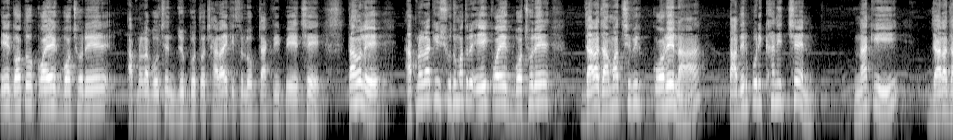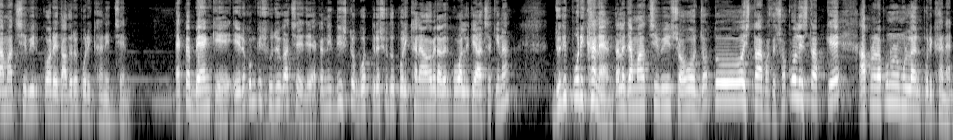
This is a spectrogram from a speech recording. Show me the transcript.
এ গত কয়েক বছরে আপনারা বলছেন যোগ্যতা ছাড়াই কিছু লোক চাকরি পেয়েছে। তাহলে আপনারা কি শুধুমাত্র এই কয়েক বছরে যারা জামাত শিবির করে না, তাদের পরীক্ষা নিচ্ছেন? নাকি যারা জামাত শিবির করে তাদেরও পরীক্ষা নিচ্ছেন। একটা ব্যাংকে এরকম কি সুযোগ আছে যে একটা নির্দিষ্ট গোত্রে শুধু পরীক্ষা নেওয়া হবে, তাদের কোয়ালিটি আছে কিনা? যদি পরীক্ষা নেন, তাহলে জামাত শিবির সহ যত স্টাফ আছে, সকল স্টাফকে আপনারা পুনর্মূল্যায়ন পরীক্ষা নেন।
